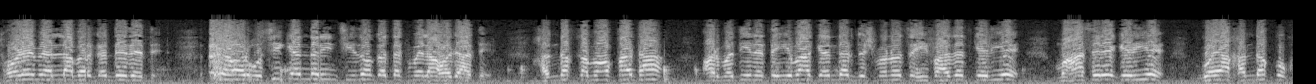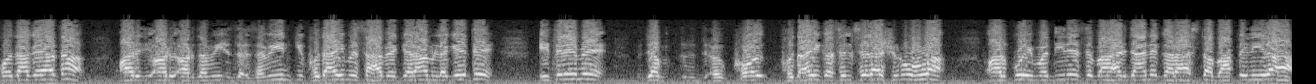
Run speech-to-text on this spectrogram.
تھوڑے میں اللہ برکت دے دیتے، اور اسی کے اندر ان چیزوں کا تکمیلا ہو جاتے۔ خندق کا موقع تھا، اور مدینہ طیبہ کے اندر دشمنوں سے حفاظت کے لیے، محاصرے کے لیے گویا خندق کو کھودا گیا تھا۔ اور اور, زمین کی کھدائی میں صاحب کرام لگے تھے۔ اتنے میں جب کھدائی کا سلسلہ شروع ہوا اور کوئی مدینے سے باہر جانے کا راستہ باقی نہیں رہا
